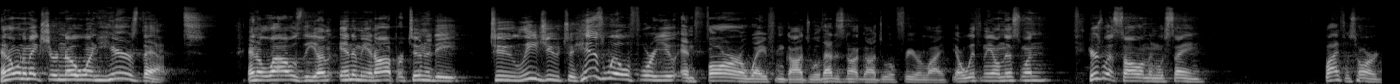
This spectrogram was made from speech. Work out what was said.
And I want to make sure no one hears that and allows the enemy an opportunity to lead you to his will for you and far away from God's will. That is not God's will for your life. Y'all with me on this one? Here's what Solomon was saying Life is hard.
